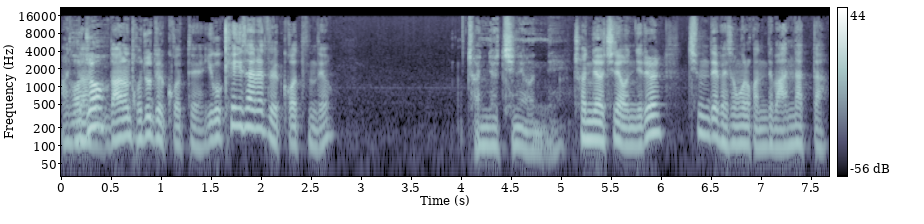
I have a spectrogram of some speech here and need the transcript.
아니, 더 난- 줘? 나는 더 줘도 될것 같아. 이거 K 사연해도 될것 같은데요? 전 여친의 언니. 전 여친의 언니를 침대 배송하러 갔는데 만났다.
